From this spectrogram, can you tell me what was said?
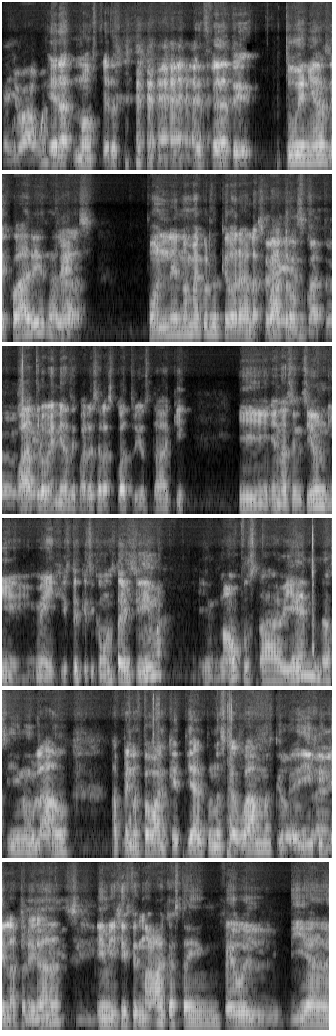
Cayó agua. Era, no, espérate, espérate. Tú venías de Juárez a Sí. las, ponle, no me acuerdo qué hora, a las Tres, 4. cuatro. 4, sí. venías de Juárez a las 4, yo estaba aquí y en Ascensión y me dijiste que sí, ¿cómo está el clima? Y no, pues estaba bien, así nublado, apenas para banquetear con unas caguamas que te dije que la tranqui, fregada. sí. Y me dijiste, no, acá está bien feo el día,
